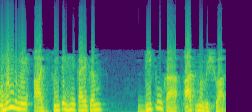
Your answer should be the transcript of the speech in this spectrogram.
उमंग में आज सुनते हैं कार्यक्रम दीपू का आत्मविश्वास।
